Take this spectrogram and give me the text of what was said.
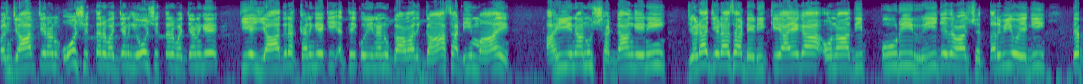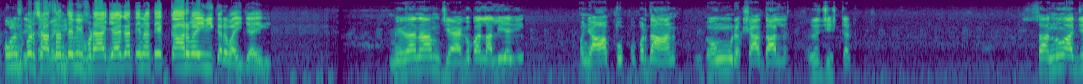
ਪੰਜਾਬ 'ਚ ਇਹਨਾਂ ਨੂੰ ਉਹ ਛਿੱਤਰ ਵੱਜਣਗੇ, ਉਹ ਛਿੱਤਰ ਵੱਜਣਗੇ ਕਿ ਇਹ ਯਾਦ ਰੱਖਣਗੇ ਕਿ ਇੱਥੇ ਕੋਈ ਇਹਨਾਂ ਨੂੰ ਗਾਵਾਂ ਦੀ ਗਾਂ ਸਾਡੀ ਮਾਂ ਏ। ਅਸੀਂ ਇਹਨਾਂ ਨੂੰ ਛੱਡਾਂਗੇ ਨਹੀਂ। ਜਿਹੜਾ ਜਿਹੜਾ ਸਾਡੇ ਡੀਕੇ ਆਏਗਾ ਉਹਨਾਂ ਦੀ ਪੂਰੀ ਰੀਝ ਦੇ ਨਾਲ ਛਿੱਤਰ ਵੀ ਹੋਏਗੀ ਤੇ ਪੁਲਿਸ ਪ੍ਰਸ਼ਾਸਨ ਤੇ ਵੀ ਫੜਾਇਆ ਜਾਏਗਾ ਤੇ ਇਹਨਾਂ ਤੇ ਕਾਰਵਾਈ ਵੀ ਕਰਵਾਈ ਜਾਏਗੀ। ਮੇਰਾ ਨਾਮ ਜੈਗੋਪਾਲ ਲਾਲੀ ਹੈ ਜੀ। ਪੰਜਾਬ ਉਪ ਪ੍ਰਧਾਨ ਗਊ ਰਕਸ਼ਾ ਦਲ ਰਜਿਸਟਰਡ। ਸਾਨੂੰ ਅੱਜ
